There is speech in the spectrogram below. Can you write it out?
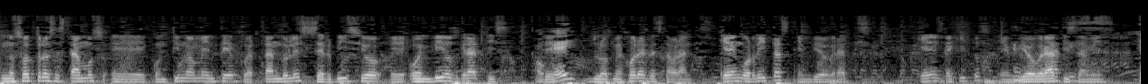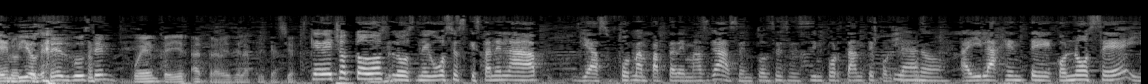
nosotros estamos eh, continuamente ofertándoles servicio eh, o envíos gratis de Ok. los mejores restaurantes. ¿Quieren gorditas? Envío gratis. ¿Quieren taquitos? Envío gratis. también. Envío. Lo que ustedes gusten, pueden pedir a través de la aplicación. Que de hecho todos los negocios que están en la app ya forman parte de Más Gas, entonces es importante porque Claro. pues, ahí la gente conoce y,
